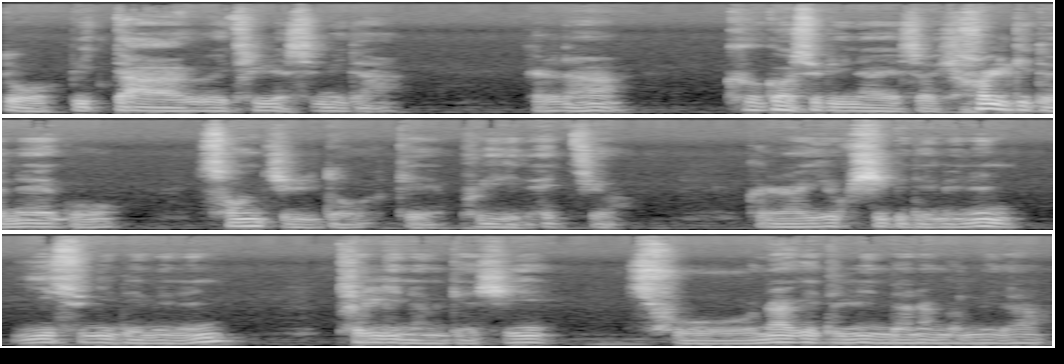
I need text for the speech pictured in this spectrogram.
또 삐딱하게 들렸습니다. 그러나 그것으로 인하여서 혈기도 내고 성질도 이렇게 부이기도 했죠. 그러나 60이 되면은 이순이 되면은 들리는 것이 순하게 들린다는 겁니다.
